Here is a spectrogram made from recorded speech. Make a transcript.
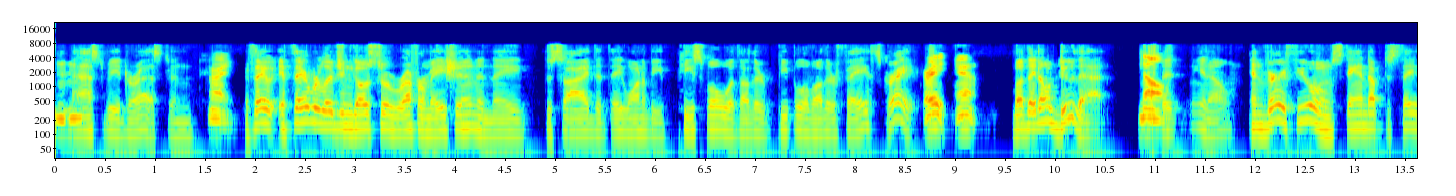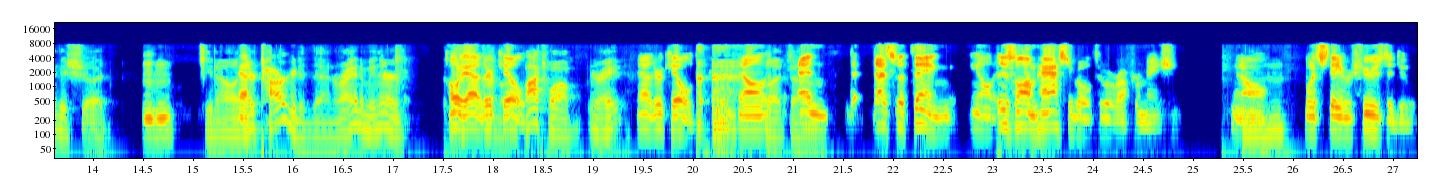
Mhm. has to be addressed. And Right. if they if their religion goes to a reformation and they decide that they want to be peaceful with other people of other faiths, great. Great. Yeah. But they don't do that. No. You know, and very few of them stand up to say they should. Mm-hmm. You know, and Yeah. they're targeted then, right? I mean, they're Oh yeah, they're kind of a killed. Fatwa, right? Yeah, they're killed. You know, But, uh, and th- that's the thing. You know, Islam has to go through a reformation. You know, Mhm. which they refuse to do.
